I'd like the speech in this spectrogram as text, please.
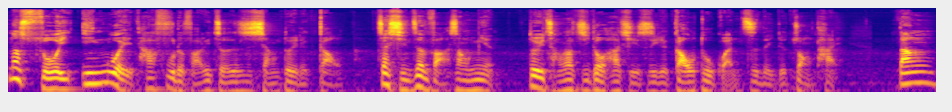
那所以，因为他负的法律责任是相对的高，在行政法上面，对于长照机构，它其实是一个高度管制的一个状态。当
